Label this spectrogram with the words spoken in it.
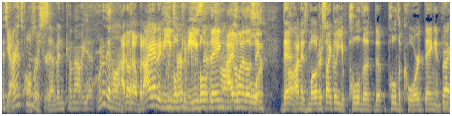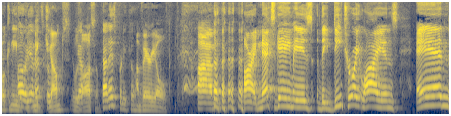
Has Yeah, Transformers. Seven come out yet? When are they on? I don't know, but I had an evil Return of Knievel thing. I had one of those Four. things that Oh. on his motorcycle you pull the, the pull the cord thing and Evel Knievel Oh, could yeah, make cool. jumps. It was awesome. That is pretty cool. I'm very old. Um, all right, next game is the Detroit Lions and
